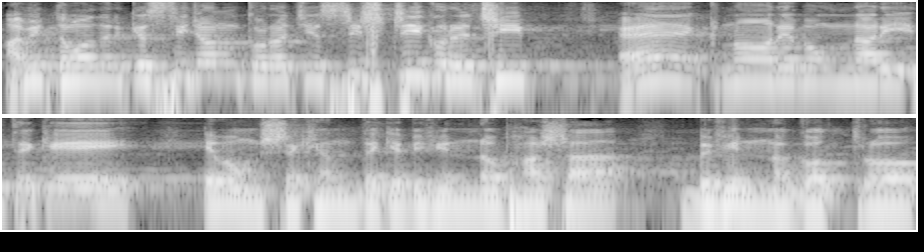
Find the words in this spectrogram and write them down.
আমি তোমাদেরকে সৃজন করেছি, সৃষ্টি করেছি। এক নর এবং নারী থেকে এবং সেখান থেকে বিভিন্ন ভাষা, বিভিন্ন গোত্র,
